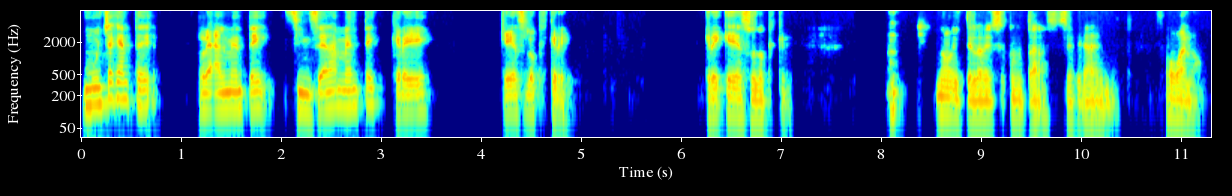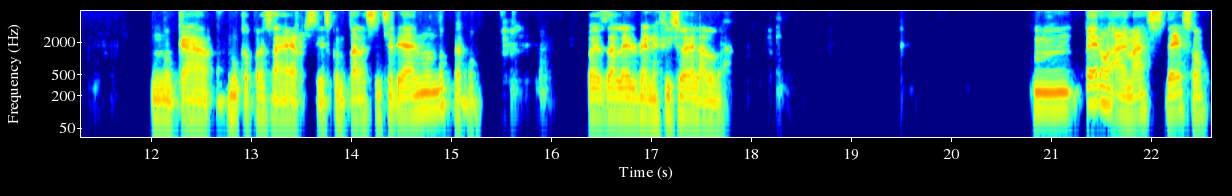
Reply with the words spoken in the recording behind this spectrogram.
mucha gente realmente, sinceramente, cree que es lo que cree. Cree que eso es lo que cree. No, y te lo dice con toda la sinceridad del mundo. O bueno, nunca, nunca puedes saber si es con toda la sinceridad del mundo, pero puedes darle el beneficio de la duda. Mm, pero además de eso,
